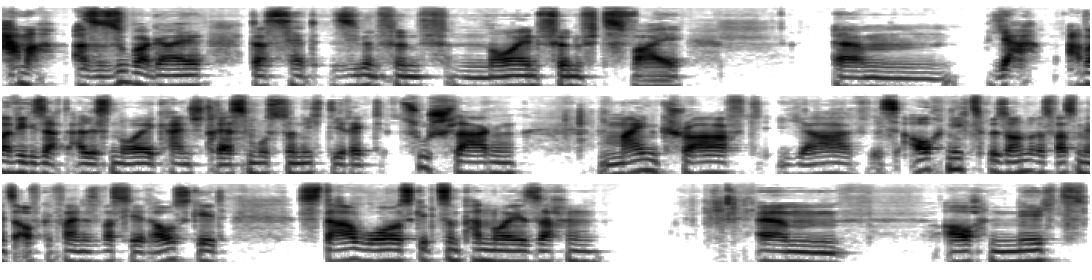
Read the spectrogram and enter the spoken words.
Hammer, also super geil. Das Set 75952. Ähm, ja, aber wie gesagt, alles neu, kein Stress, musst du nicht direkt zuschlagen. Minecraft, ja, ist auch nichts Besonderes, was mir jetzt aufgefallen ist, was hier rausgeht. Star Wars gibt es ein paar neue Sachen. Ähm, auch nichts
